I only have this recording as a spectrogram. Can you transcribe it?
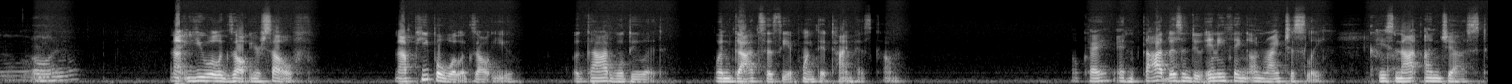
Lord. Not you will exalt yourself. Not people will exalt you. But God will do it when God says the appointed time has come. Okay? And God doesn't do anything unrighteously. He's not unjust.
